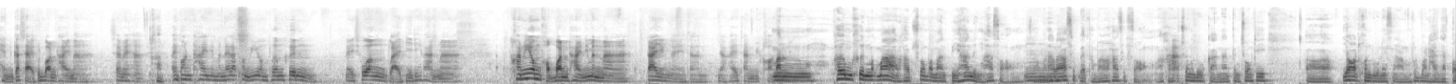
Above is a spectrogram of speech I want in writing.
เห็นกระแสฟุตบอลไทยมาใช่ไหมฮะครับไอบอลไทยเนี่ยมันได้รับความนิยมเพิ่มขึ้น ในช่วงหลายปีที่ผ่านมา ความนิยมของบอลไทยนี่มันมาได้ยังไงอาจารย์ อยากให้อาจารย์วิเคราะห์มันดงเพิ่มขึ้นมากๆนะครับช่วงประมาณปี 51 52 2551 2552นะครับครับช่วงฤดูกาลนั้นเป็นช่วงที่เอ่อยอดคนดูในสนามฟุตบอลไทยเนี่ยโต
